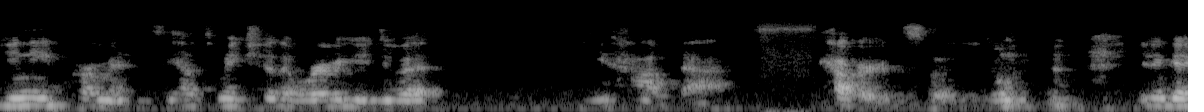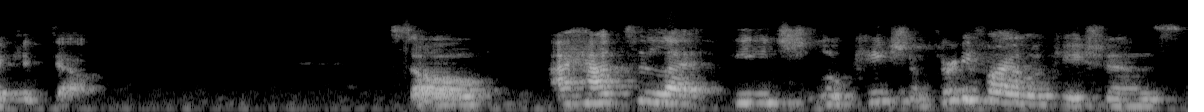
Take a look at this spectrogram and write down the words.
You need permits. You have to make sure that wherever you do it, you have that covered so you don't you don't get kicked out. So I had to let each location, 35 locations,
